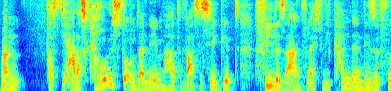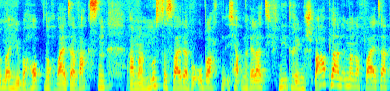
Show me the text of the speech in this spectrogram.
man das, ja, das größte Unternehmen hat, was es hier gibt. Viele sagen vielleicht, wie kann denn diese Firma hier überhaupt noch weiter wachsen? Aber man muss das weiter beobachten. Ich habe einen relativ niedrigen Sparplan immer noch weiter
